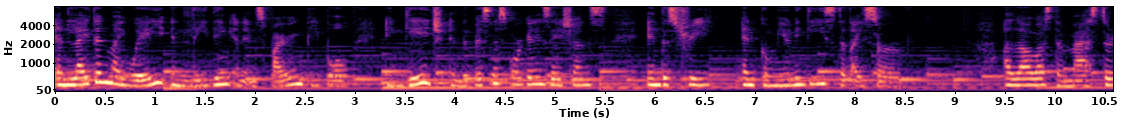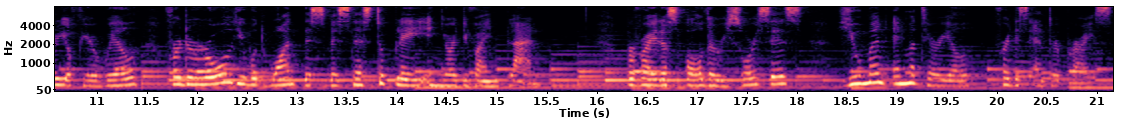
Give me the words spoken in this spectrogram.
Enlighten my way in leading and inspiring people engage in the business organizations, industry, and communities that I serve. Allow us the mastery of your will for the role you would want this business to play in your divine plan. Provide us all the resources, human and material, for this enterprise.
